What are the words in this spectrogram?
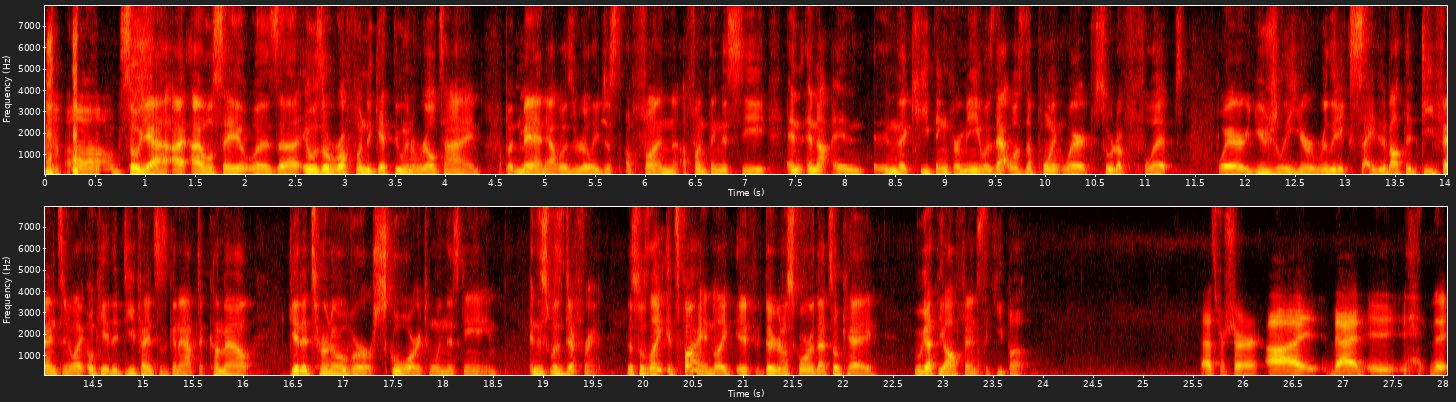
um, so yeah, I, I, will say it was uh, it was a rough one to get through in real time, but man, that was really just a fun a fun thing to see. And and and, and the key thing for me was that was the point where it sort of flipped, where usually you're really excited about the defense and you're like, okay, the defense is gonna have to come out, get a turnover or score to win this game. And this was different. This was like it's fine. Like if they're gonna score, that's okay. We got the offense to keep up. That's for sure. Uh, that the,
